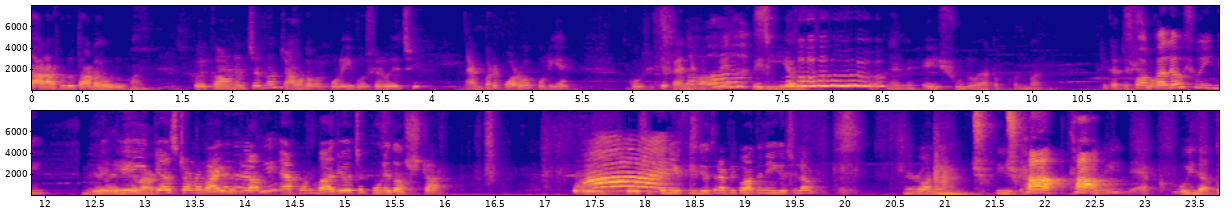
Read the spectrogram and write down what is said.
তাড়াহুড়ো তাড়াহুড়ো হয়। ওই কারণের জন্য জামা কাপড় পরেই বসে রয়েছি। একবারে পরবো পরিয়ে কৌশিককে প্যান্জামা করে বেরিয়ে যাব। এই শুলো এতক্ষণ বাদ ঠিক আছে সকালেও শুইনি। এই জাস্ট আমরা বাড়ি ঢুকলাম। এখন বাজে হচ্ছে পৌনে দশটা। কৌশিককে নিয়ে ফিজিওথেরাপি করাতে নিয়ে গেছিলাম। রনি থাক থাক। ওই দেখো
